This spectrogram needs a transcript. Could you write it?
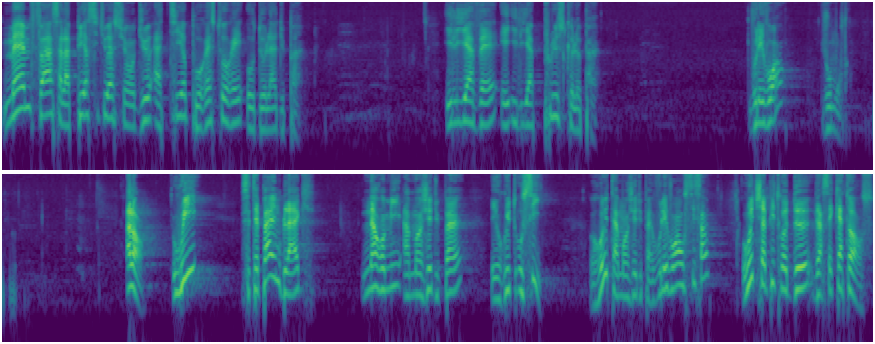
Même face à la pire situation, Dieu attire pour restaurer au-delà du pain. Il y avait et il y a plus que le pain. Vous voulez voir? Je vous montre. Alors, oui, ce n'était pas une blague, Naomi a mangé du pain et Ruth aussi. Ruth a mangé du pain. Vous voulez voir aussi ça? Ruth chapitre 2, verset 14.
